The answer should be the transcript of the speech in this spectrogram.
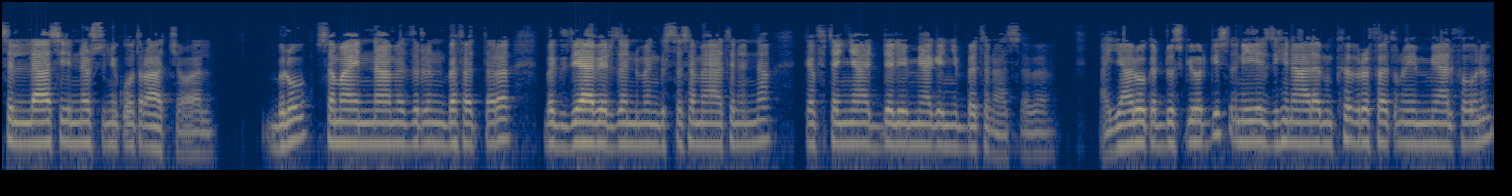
ስላሴ እነርሱን ይቆጥራቸዋል ብሎ ሰማይና ምድርን በፈጠረ በእግዚአብሔር ዘንድ መንግስተ ሰማያትንና ከፍተኛ እድል የሚያገኝበትን አሰበ። አያሎ ቅዱስ ጊዮርጊስ እኔ የዚህን ዓለም ክብር ፈጥኖ የሚያልፈውንም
